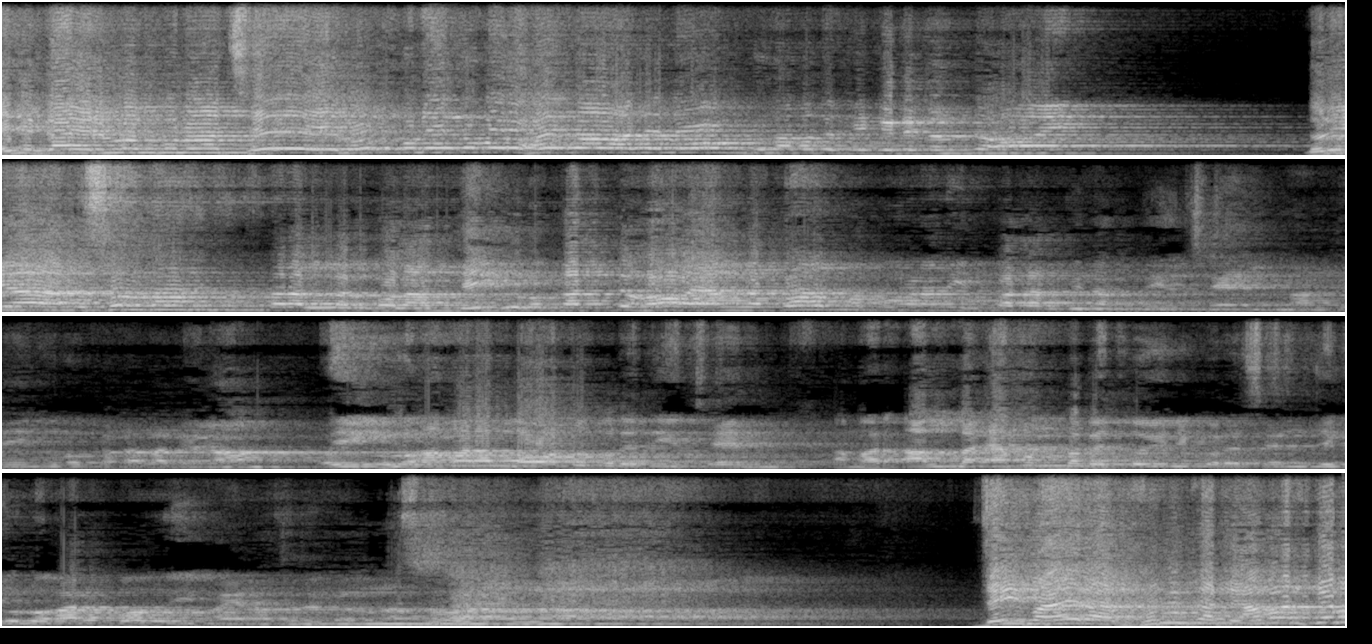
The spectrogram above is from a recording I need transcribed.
এই যে গায়ের লোমগুলো আছে লোমগুলো এত বড় হয় না যে লোমগুলো আমাদেরকে কেটে টানতে হয়। দুনিয়া মুসলমান ইমানদার আল্লাহর গোলাম কাটতে হয়, আল্লাহ কাটার বিধান দিয়েছেন। কাটা লাগে না, ওইগুলো আমার আল্লাহ করে দিয়েছেন। আমার আল্লাহ এমন ভাবে তৈরি করেছেন, যেগুলো আর বড়ই হয় না। যেই মায়েরা ভুরু কাটে, আমার কেন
